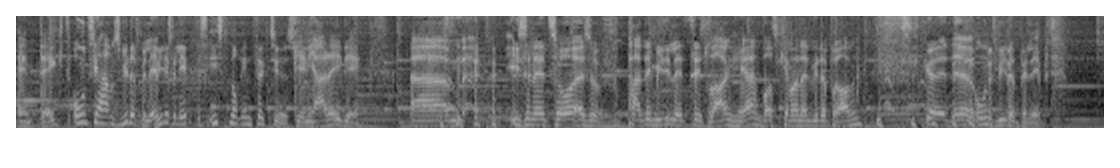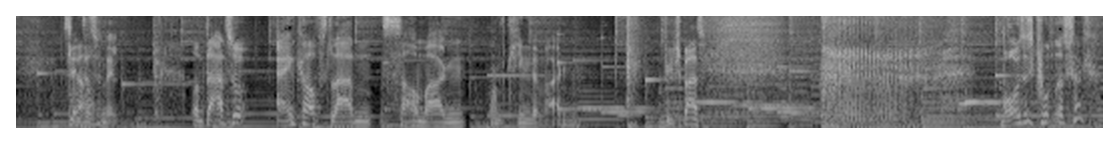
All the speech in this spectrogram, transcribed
entdeckt und sie haben es wiederbelebt. Wiederbelebt, es ist noch infektiös. Geniale Idee. Ähm, ist ja nicht so, also Pandemie, die letzte ist lang her, was kann man nicht wieder brauchen? Äh, und wiederbelebt. Sensationell. Und dazu Einkaufsladen, Saumagen und Kinderwagen. Viel Spaß. Wo haben Sie es gefunden, hast du gesagt?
